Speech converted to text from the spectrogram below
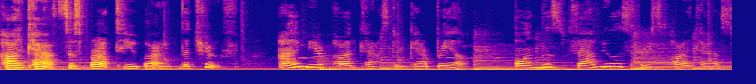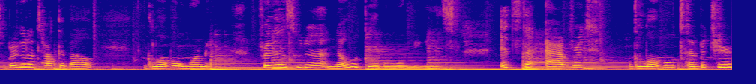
podcast is brought to you by The Truth. I'm your podcaster, Gabrielle. On this fabulous first podcast, we're going to talk about global warming. For those who do not know what global warming is, it's the average global temperature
